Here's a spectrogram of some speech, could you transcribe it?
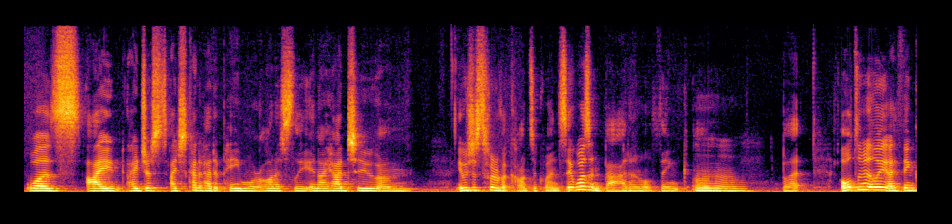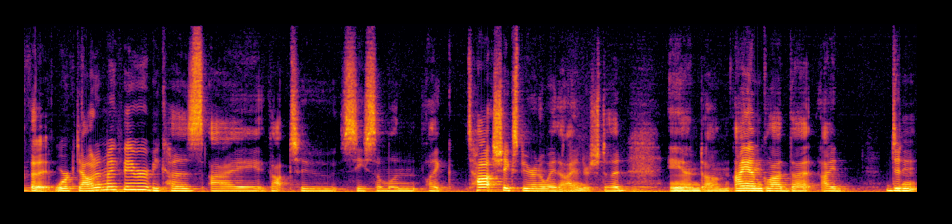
was I, I just I just kind of had to pay more honestly, and I had to. Um, it was just sort of a consequence. It wasn't bad, I don't think, um, but ultimately I think that it worked out in my favor because I got to see someone like taught Shakespeare in a way that I understood, and um, I am glad that I didn't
